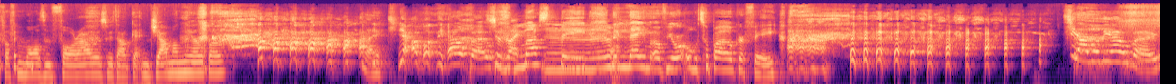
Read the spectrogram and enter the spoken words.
for more than four hours without getting jam on the elbow. like, Jam on the elbow just like, mm. must be the name of your autobiography. jam on the elbow.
